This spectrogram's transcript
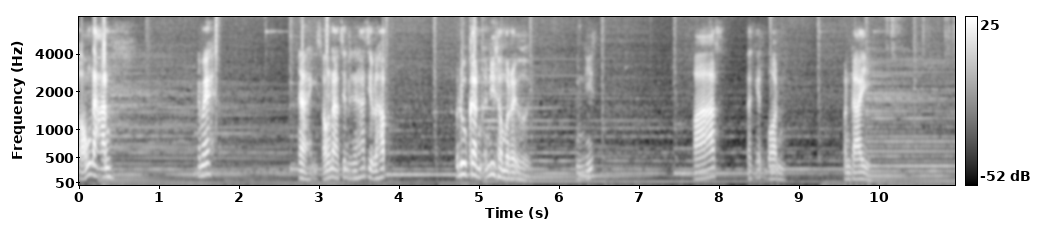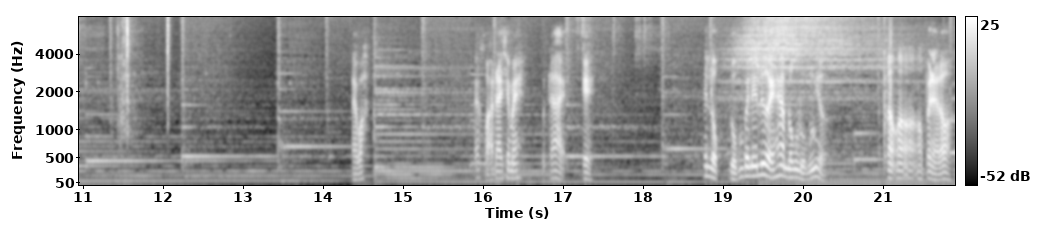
สองด่าน ใช่ไหมอะอีกสองด่านจะถึงห้าสิบแล้วครับ มาดูกันอันนี้ทำอะไรเอ่ยอันนี้บาสสเก็ตบอลบันไดอะไรวะซ้ขวาได้ใช่ไหมกดได้ โอเคให้หลบหลุมไปเรื่อยๆ ห้ามลงหลุมนี่เหรอ เอาเอาเอาไปไหนแล้วอะ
